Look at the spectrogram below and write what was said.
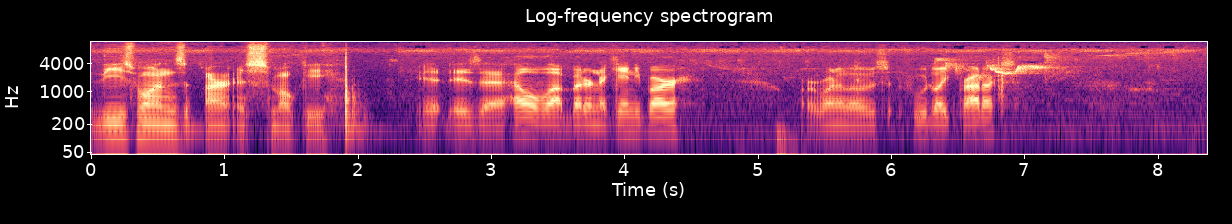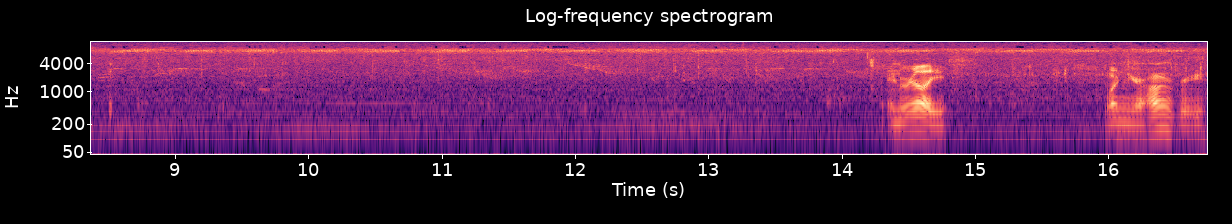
These ones aren't as smoky. It is a hell of a lot better than a candy bar or one of those food-like products. And really, when you're hungry,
